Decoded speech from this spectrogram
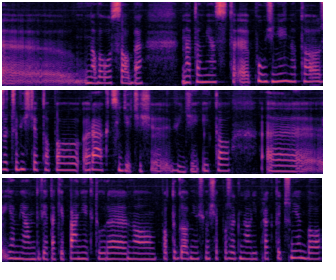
e, nową osobę. Natomiast e, później, no to rzeczywiście to po reakcji dzieci się widzi i to e, ja miałam dwie takie panie, które no, po tygodniuśmy się pożegnali praktycznie, bo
